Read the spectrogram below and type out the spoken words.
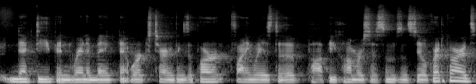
neck deep in random bank networks, tearing things apart, finding ways to pop e-commerce systems and steal credit cards,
